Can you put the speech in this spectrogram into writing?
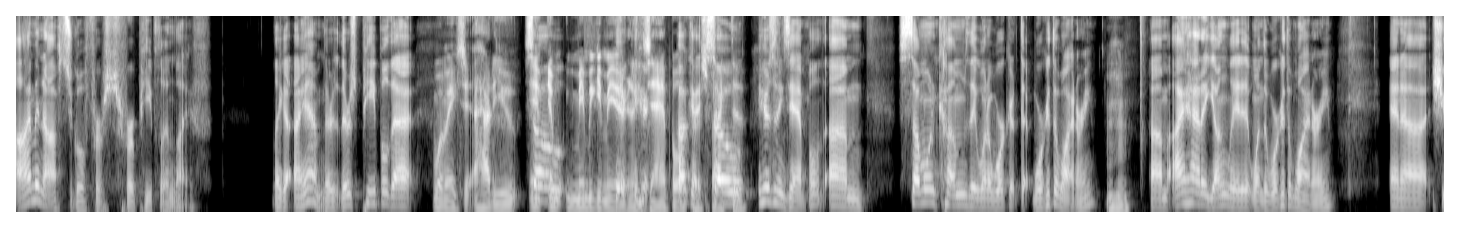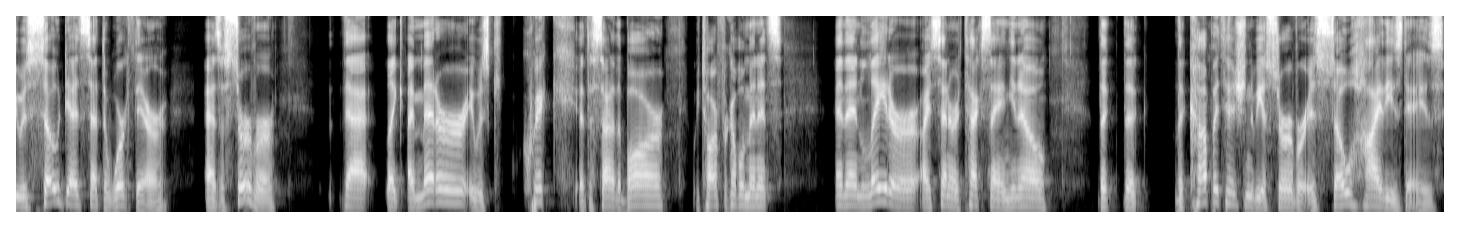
I'm an obstacle for for people in life. Like I am. There, there's people that what makes it how do you So- and- and maybe give me an Here- example Okay, perspective so here's an example. Um, someone comes, they want to work at the, work at the winery. Mhm. Um, I had a young lady that wanted to work at the winery, and uh, she was so dead set to work there as a server that like I met her. It was quick at the side of the bar. We talked for a couple minutes, and then later I sent her a text saying, you know, the the the competition to be a server is so high these days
